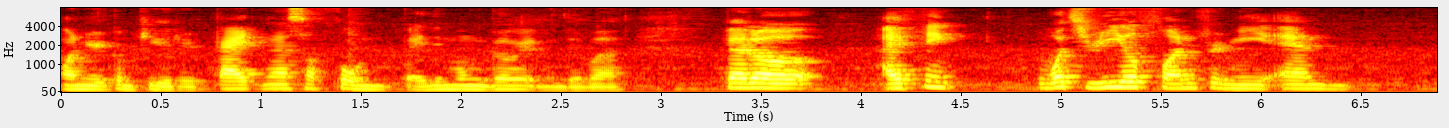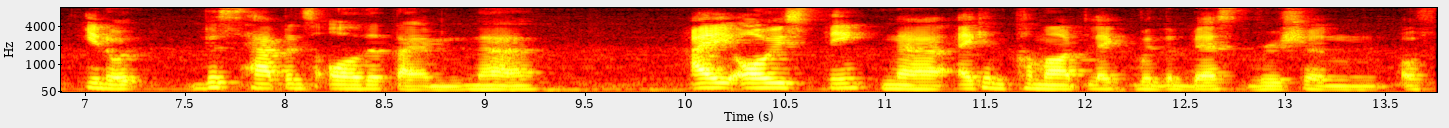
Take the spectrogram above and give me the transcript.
on your computer. Kahit nga sa phone, pwede mong gawin, di ba? Pero I think what's real fun for me and, you know, this happens all the time na I always think na I can come out like with the best version of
